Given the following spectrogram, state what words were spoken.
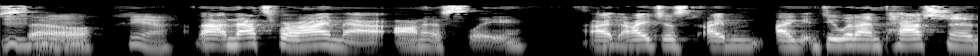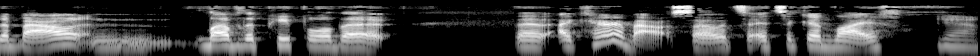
So, Mhm. yeah. and that's where I'm at, honestly. Yeah. I, I just, I'm, I do what I'm passionate about and love the people that, that I care about. So it's, it's a good life. Yeah.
